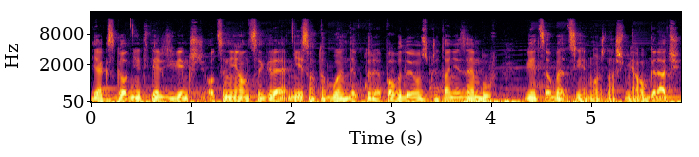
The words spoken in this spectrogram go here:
Jak zgodnie twierdzi większość oceniających grę, nie są to błędy, które powodują zgrzytanie zębów, więc obecnie można śmiało grać.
